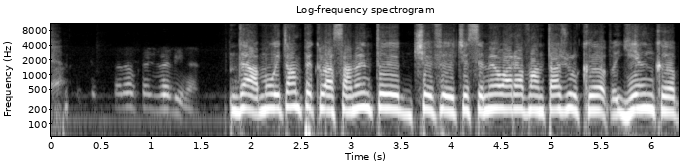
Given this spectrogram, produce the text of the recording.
Da? Sperăm că își revine. Da, mă uitam pe clasament, CF CSM-ul are avantajul că e încă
